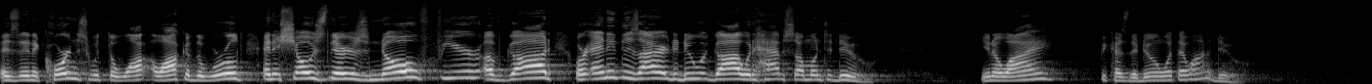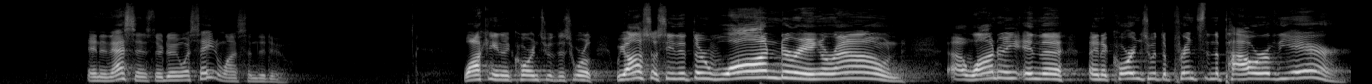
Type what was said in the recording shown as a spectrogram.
is in accordance with the walk of the world, and it shows there's no fear of God or any desire to do what God would have someone to do. You know why? Because they're doing what they want to do. And in essence, they're doing what Satan wants them to do. Walking in accordance with this world. We also see that they're wandering around uh, wandering in, the, in accordance with the prince and the power of the air.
